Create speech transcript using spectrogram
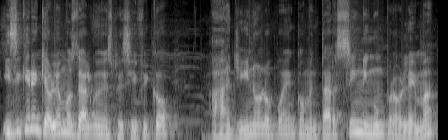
Y si quieren que hablemos de algo en específico, allí no lo pueden comentar sin ningún problema.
